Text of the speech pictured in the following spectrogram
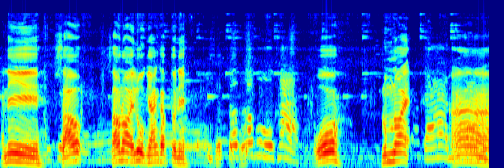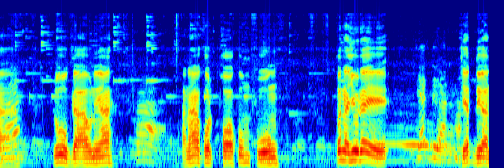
อันนี้สาวสาวน้อยลูกหยังครับตัวนี้ ตัวกระบูค่ะ โอ้หนุ่มน้อย จ้าลูกอ่าดาวเหนือลูกดาวเหนื้อค่ะอนาคตพอคุ้มฝูง เพิ่นอายุได้เจ็ดเดือนค่ะเจ็ดเดือน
